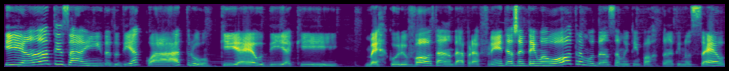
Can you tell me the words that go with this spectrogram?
E antes ainda do dia 4, que é o dia que Mercúrio volta a andar para frente, a gente tem uma outra mudança muito importante no céu,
